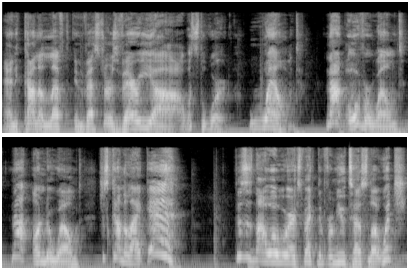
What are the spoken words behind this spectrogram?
and he kind of left investors very, uh, what's the word? Whelmed. Not overwhelmed, not underwhelmed, just kind of like, eh, this is not what we were expecting from you, Tesla, which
